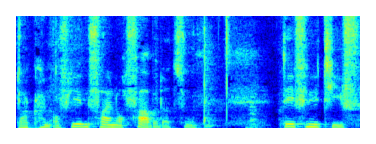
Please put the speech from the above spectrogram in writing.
Da kann auf jeden Fall noch Farbe dazu. Definitiv.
